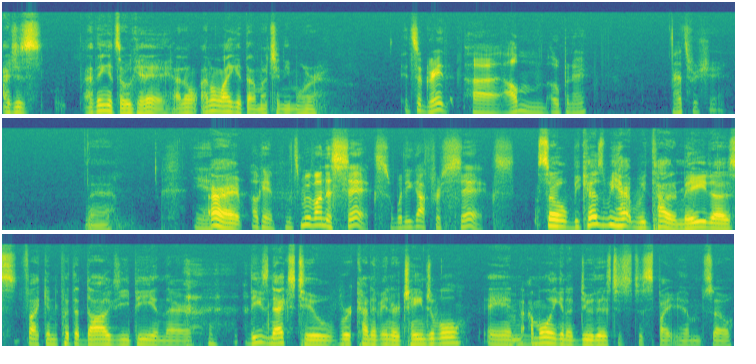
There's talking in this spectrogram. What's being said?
I just I think it's okay. I don't I don't like it that much anymore. It's a great uh, album opener, that's for sure. Yeah. Yeah. All right. Okay, let's move on to six. What do you got for six? So because we had we Tyler made us fucking put the dogs EP in there, these next two were kind of interchangeable, and Mhm. I'm only gonna do this just to spite him. So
